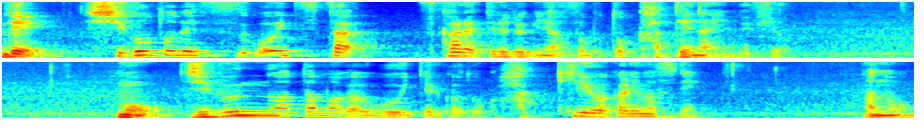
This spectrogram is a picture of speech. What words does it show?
で仕事ですごい疲れてる時に遊ぶと勝てないんですよもう自分の頭が動いてるかどうかはっきり分かりますねあの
